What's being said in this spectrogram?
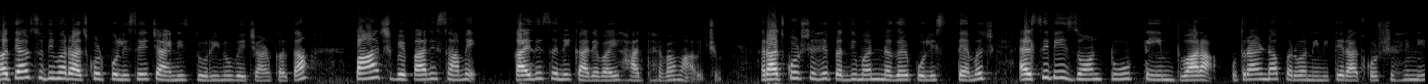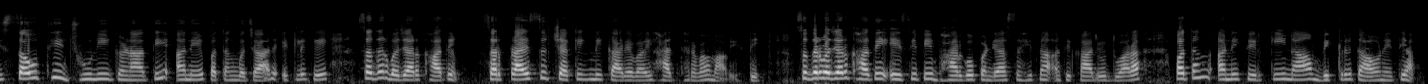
અત્યાર સુધીમાં રાજકોટ પોલીસે ચાઇનીઝ દોરીનું વેચાણ કરતા પાંચ વેપારી સામે કાયદેસરની કાર્યવાહી હાથ ધરવામાં આવી છે. રાજકોટ શહેર પ્રદ્યુમન નગર પોલીસ તેમજ એલસીબી ઝોન ટુ ટીમ દ્વારા ઉત્તરાયણના પર્વ નિમિત્તે રાજકોટ શહેરની સૌથી જૂની ગણાતી અને પતંગ બજાર એટલે કે સદર બજાર ખાતે સરપ્રાઇઝ ચેકિંગની કાર્યવાહી હાથ ધરવામાં આવી હતી. સદર બજાર ખાતે એસીપી ભાર્ગવ પંડ્યા સહિતના અધિકારીઓ દ્વારા પતંગ અને ફિરકીના વિક્રેતાઓને ત્યાં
